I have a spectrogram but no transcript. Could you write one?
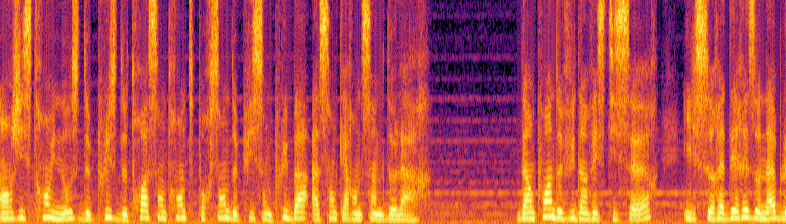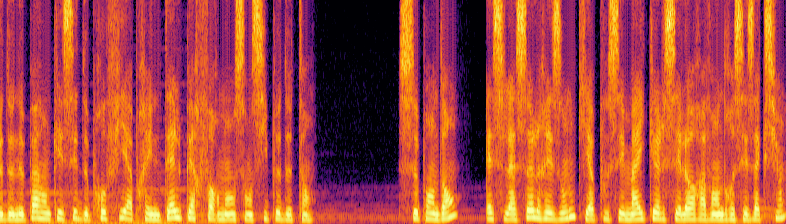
enregistrant une hausse de plus de 330% depuis son plus bas à 145 dollars. D'un point de vue d'investisseur, il serait déraisonnable de ne pas encaisser de profit après une telle performance en si peu de temps. Cependant, est-ce la seule raison qui a poussé Michael Saylor à vendre ses actions?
